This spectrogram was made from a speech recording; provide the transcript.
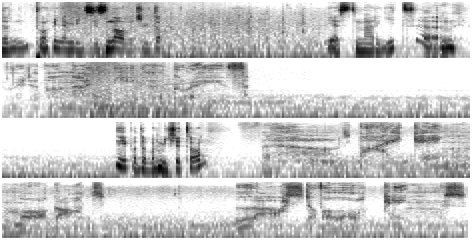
Płomień ambicji znowu, czyli to jest Margit. Nie podoba mi się to. last of all kings.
